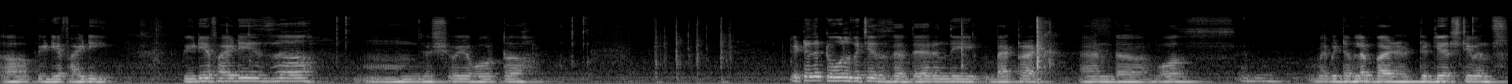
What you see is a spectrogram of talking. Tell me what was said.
uh, PDF ID. PDF ID is uh, mm, just show you about. Uh, it is a tool which is there in the backtrack and uh, was maybe developed by Didier Stevens.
